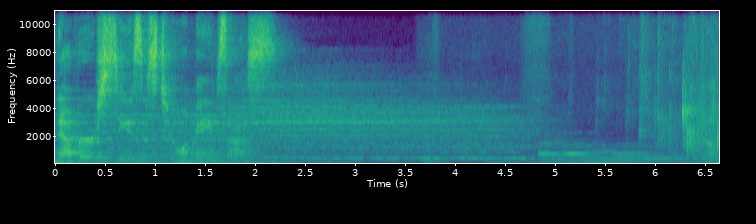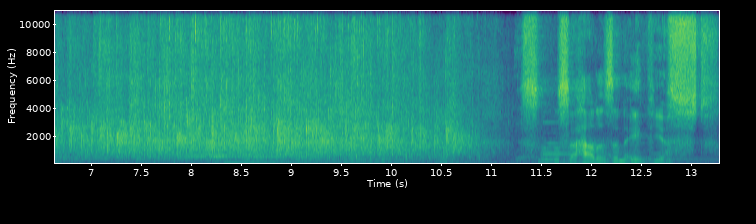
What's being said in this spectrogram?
never ceases to amaze us. So, how does an atheist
